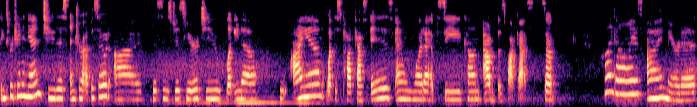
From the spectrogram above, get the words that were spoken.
thanks for tuning in to this intro episode. I this is just here to let you know who I am, what this podcast is, and what I hope to see come out of this podcast. So, hi guys, I'm Meredith.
